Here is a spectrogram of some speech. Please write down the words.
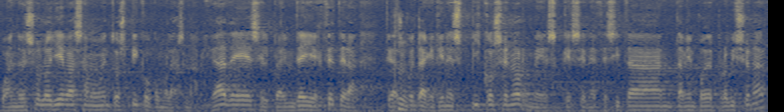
Cuando eso lo llevas a momentos pico como las Navidades, el Prime Day, etcétera, te das cuenta que tienes picos enormes que se necesitan también poder provisionar.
